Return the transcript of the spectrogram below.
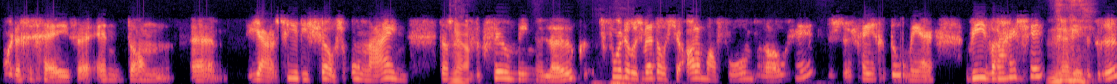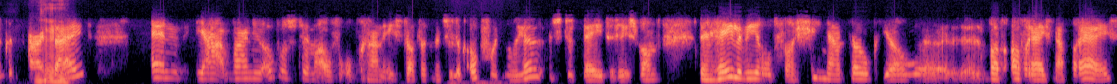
worden gegeven. En dan uh, ja, zie je die shows online. Dat is Ja. natuurlijk veel minder leuk. Het voordeel is wel dat je allemaal voor een bureau zit. Dus er is geen gedoe meer wie waar zit. Het is Nee. minder druk, het spaart Nee. tijd. En ja, waar nu ook wel stemmen over opgaan, is dat het natuurlijk ook voor het milieu een stuk beter is. Want de hele wereld van China, Tokio, eh, wat afreist naar Parijs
